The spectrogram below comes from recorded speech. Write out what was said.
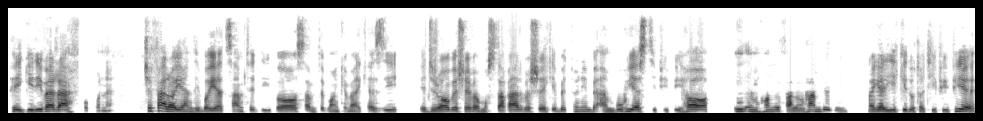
پیگیری و رفع بکنه. چه فرایندی باید سمت دیبا سمت بانک مرکزی اجرا بشه و مستقر بشه که بتونیم به انبوهی از TPP ها این امکان رو فراهم بدیم. مگر یکی دو تا TPP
